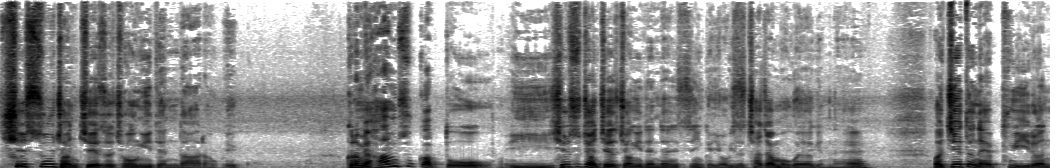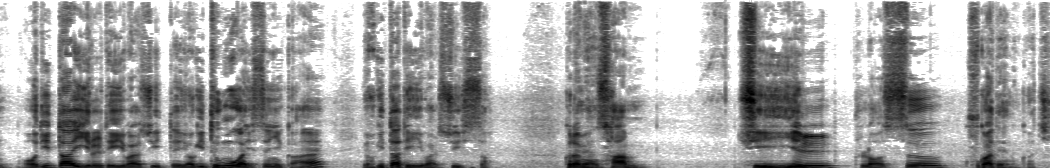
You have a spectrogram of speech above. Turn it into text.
실수 전체에서 정의된다라고 했고. 그러면 함수 값도 이 실수 전체에서 정의된다 했으니까 여기서 찾아 먹어야겠네 어쨌든 F1은 어디다 2를 대입할 수 있대. 여기 등호가 있으니까 여기다 대입할 수 있어. 그러면 3 G1 플러스 9가 되는 거지.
